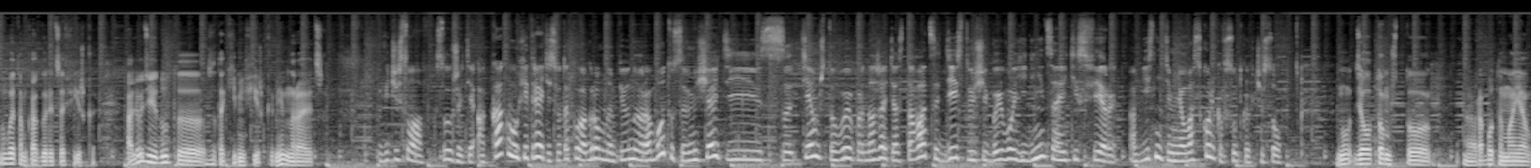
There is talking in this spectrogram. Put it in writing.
ну, в этом, как говорится, фишка. А люди идут э, за такими фишками, им нравится. Вячеслав, слушайте, а как вы ухитряетесь вот такую огромную пивную работу совмещать и с тем, что вы продолжаете оставаться действующей боевой единицей IT-сферы? Объясните мне, у вас сколько в сутках часов? Ну, дело в том, что работа моя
